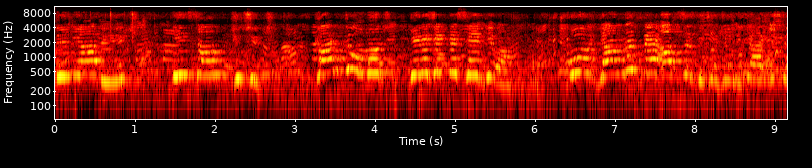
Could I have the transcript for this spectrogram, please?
Dünya büyük, insan küçük. Kalpte umut, gelecekte sevgi var. Bu yalnız ve atsız bir çocuğun hikayesi.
